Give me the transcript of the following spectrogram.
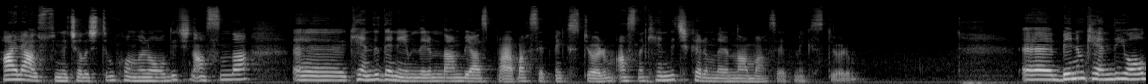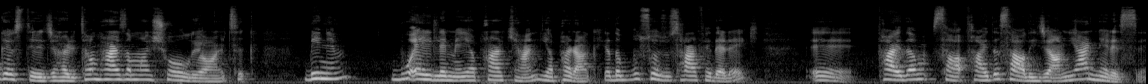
Hala üstünde çalıştığım konular olduğu için aslında e, kendi deneyimlerimden biraz bahsetmek istiyorum. Aslında kendi çıkarımlarımdan bahsetmek istiyorum. E, benim kendi yol gösterici haritam her zaman şu oluyor artık. Benim bu eylemi yaparken, yaparak ya da bu sözü sarf ederek e, fayda, fayda sağlayacağım yer neresi?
